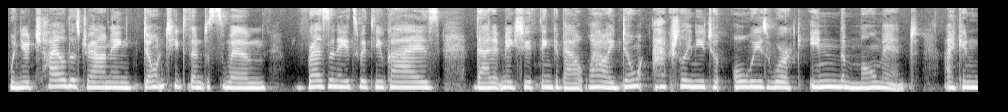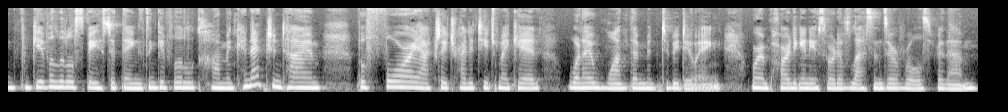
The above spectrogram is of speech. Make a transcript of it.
when your child is drowning, don't teach them to swim resonates with you guys, that it makes you think about, wow, I don't actually need to always work in the moment. I can give a little space to things and give a little common connection time before I actually try to teach my kid what I want them to be doing or imparting any sort of lessons or rules for them.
